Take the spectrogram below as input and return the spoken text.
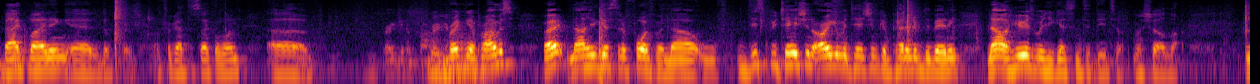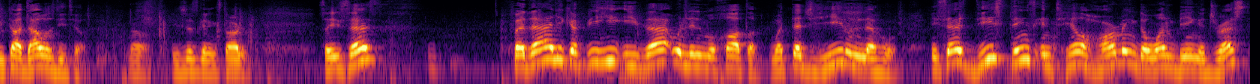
backbiting, and the, I forgot the second one. Uh, Breaking a promise. Breaking breaking a promise. Right now he gets to the fourth one. Now disputation, argumentation, competitive debating. Now here's where he gets into detail. Mashallah. We thought that was detail. No, he's just getting started. So he says, فذلك فيه إيذاء للمخاطب وتجهيل له. He says these things entail harming the one being addressed,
